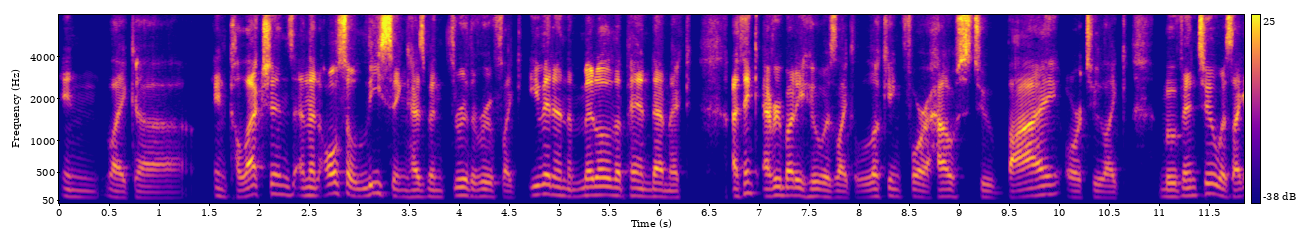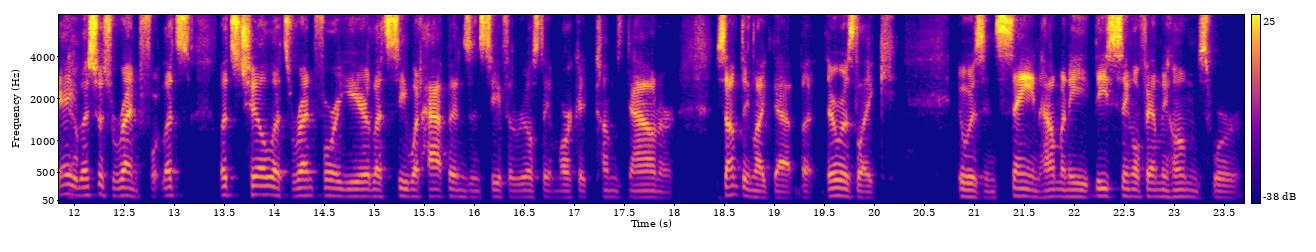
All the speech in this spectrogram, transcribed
in like uh in collections and then also leasing has been through the roof like even in the middle of the pandemic i think everybody who was like looking for a house to buy or to like move into was like hey yeah. let's just rent for let's let's chill let's rent for a year let's see what happens and see if the real estate market comes down or something like that but there was like it was insane how many these single family homes were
